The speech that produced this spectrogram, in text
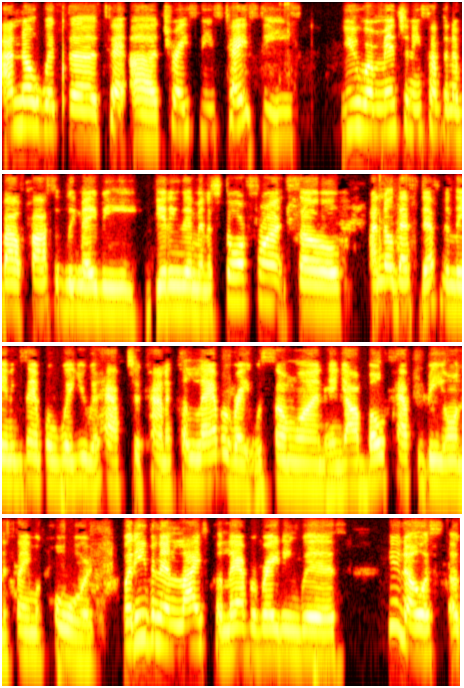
I know with the ta- uh Tracy's Tasties, you were mentioning something about possibly maybe getting them in a storefront. So I know that's definitely an example where you would have to kind of collaborate with someone and y'all both have to be on the same accord. But even in life, collaborating with, you know, a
